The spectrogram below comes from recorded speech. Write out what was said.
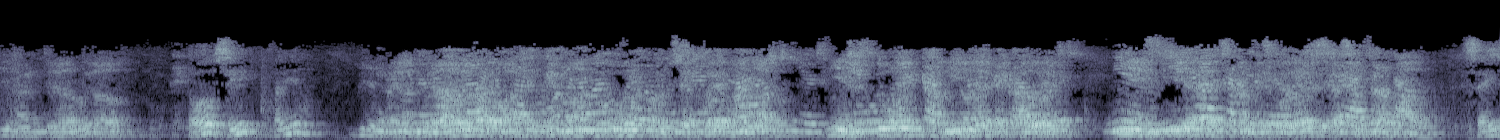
Bienaventurado. Oh, sí, está bien. Bienaventurado el que no tuvo el concepto de malos, ni estuvo en camino de pecadores, ni en silla de escarnecedores será sentado. 6.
